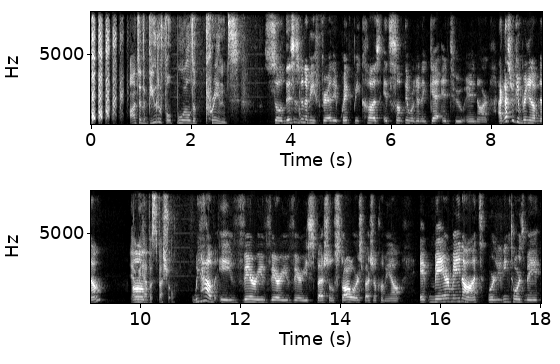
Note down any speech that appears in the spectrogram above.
Onto the beautiful world of print. So this is gonna be fairly quick because it's something we're gonna get into in our. I guess we can bring it up now. Yeah, we Um, have a special. We have a very, very, very special Star Wars special coming out. It may or may not. We're leaning towards May.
